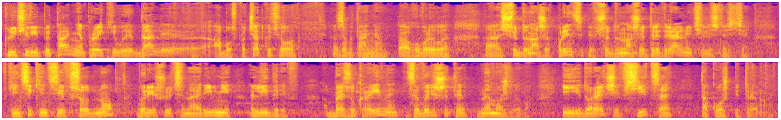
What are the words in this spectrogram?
ключові питання, про які ви далі е, або спочатку цього запитання е, говорили е, щодо наших принципів, щодо нашої територіальної цілісності, в кінці кінців все одно вирішуються на рівні лідерів без України це вирішити неможливо. І, до речі, всі це також підтримують.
